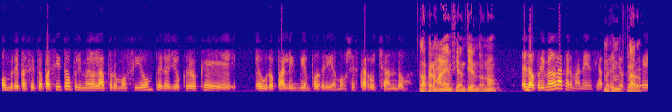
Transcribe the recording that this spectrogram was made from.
Hombre, pasito a pasito, primero la promoción, pero yo creo que Europa League bien podríamos estar luchando. La permanencia, entiendo, ¿no? No, primero la permanencia, pero uh -huh, yo claro. creo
